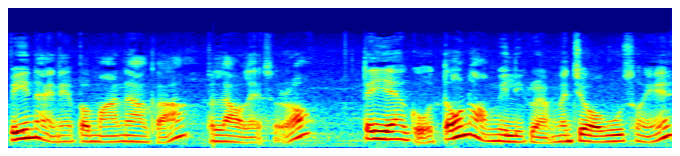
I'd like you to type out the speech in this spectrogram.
ပေးနိုင်တဲ့ပမာဏကဘယ်လောက်လဲဆိုတော့တရက်ကို3000မီလီဂရမ်မကျော်ဘူးဆိုရင်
